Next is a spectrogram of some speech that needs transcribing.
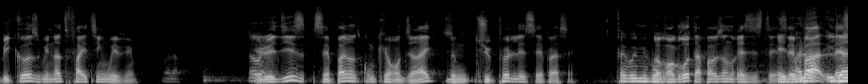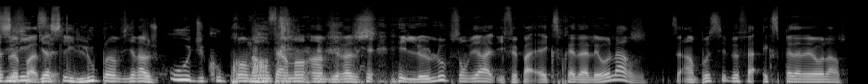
Because we're not fighting with him. Ah Ils ouais. lui disent, c'est pas notre concurrent direct, Donc- tu peux le laisser passer. Enfin, oui, mais bon. Donc en gros, t'as pas besoin de résister. Et donc, pas alors, Gasly, passer. Gasly loupe un virage ou du coup prend volontairement un virage. Il le loupe son virage. Il fait pas exprès d'aller au large. C'est impossible de faire exprès d'aller au large.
